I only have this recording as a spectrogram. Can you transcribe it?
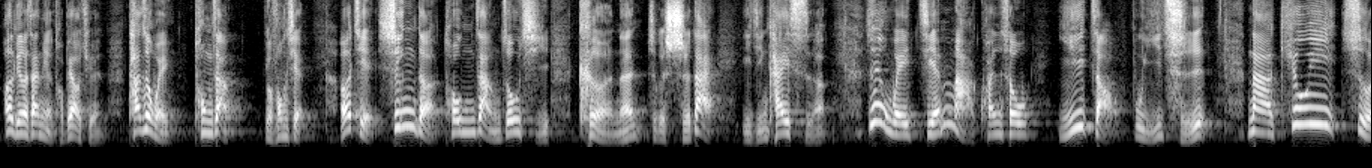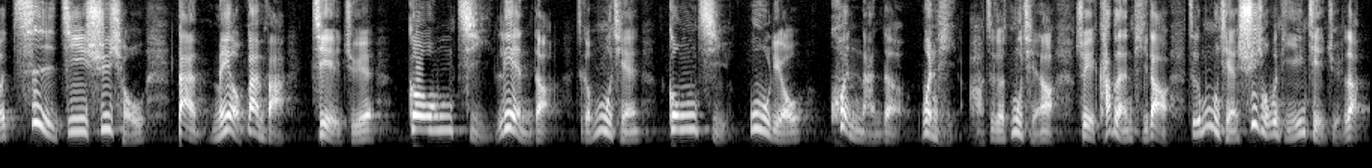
二零二三年投票权，他认为通胀有风险，而且新的通胀周期可能这个时代已经开始了，认为减码宽松。宜早不宜迟。那 Q E 适合刺激需求，但没有办法解决供给链的这个目前供给物流困难的问题啊。这个目前啊，所以卡普兰提到，这个目前需求问题已经解决了。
